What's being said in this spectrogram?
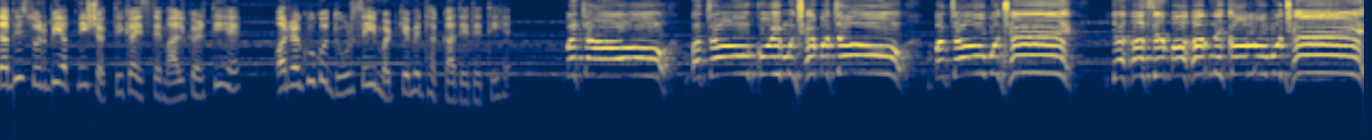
तभी सुरभि अपनी शक्ति का इस्तेमाल करती है और रघु को दूर से ही मटके में धक्का दे देती है। बचाओ बचाओ, कोई मुझे बचाओ बचाओ मुझे, यहाँ से बाहर निकालो मुझे।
